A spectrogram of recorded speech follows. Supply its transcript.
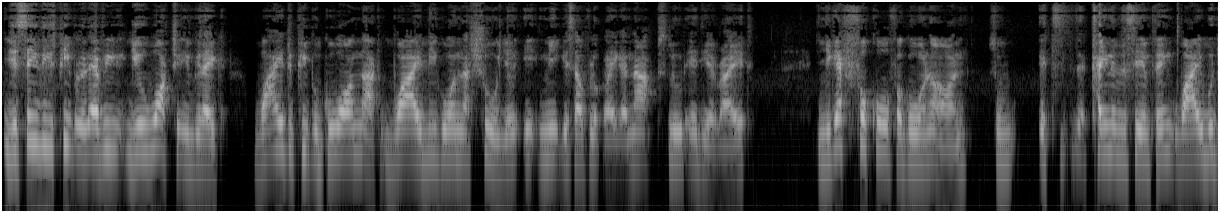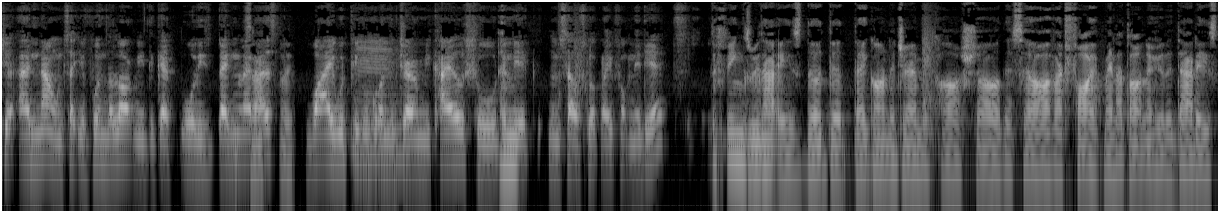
you see these people that every you watch it, you'll be like, why do people go on that? Why do you go on that show? You make yourself look like an absolute idiot, right? And you get fuck all for going on. So it's kind of the same thing. Why would you announce that you've won the lottery to get all these begging letters? Why would people go on the Mm. Jeremy Kyle show to And- make themselves look like fucking idiots? The things with that is the, the they go on the Jeremy Kyle show. They say, "Oh, I've had five men. I don't know who the dad is."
